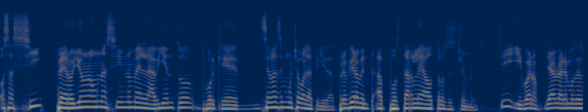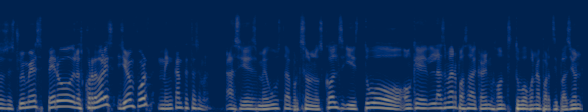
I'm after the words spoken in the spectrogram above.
o sea, sí, pero yo aún así no me la aviento porque se me hace mucha volatilidad. Prefiero apostarle a otros streamers. Sí, y bueno, ya hablaremos de esos streamers, pero de los corredores, Jerome Ford me encanta esta semana. Así es, me gusta porque son los Colts y estuvo, aunque la semana pasada Kareem Hunt tuvo buena participación,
